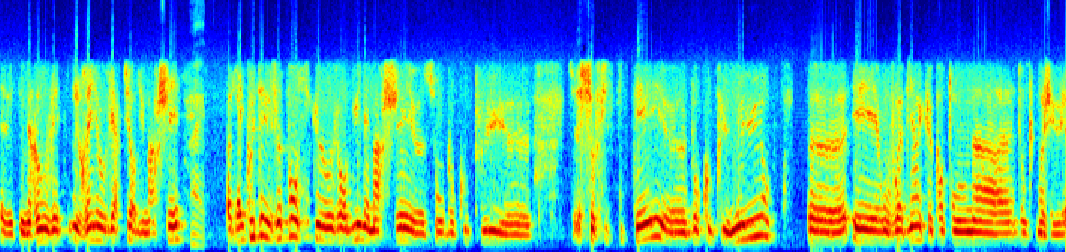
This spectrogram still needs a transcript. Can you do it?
ça avait été une, réouverture du marché. Ouais. Bah, écoutez, je pense qu'aujourd'hui, les marchés euh, sont beaucoup plus euh, sophistiqués, beaucoup plus mûrs. Euh, et on voit bien que quand on a donc moi j'ai eu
